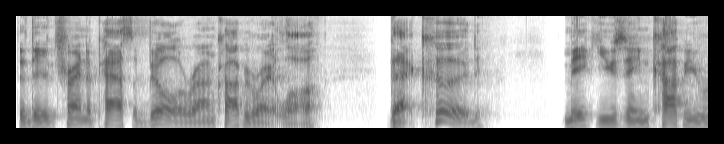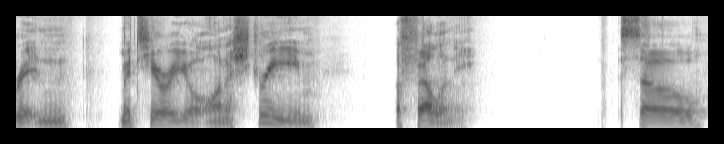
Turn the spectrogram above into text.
that they're trying to pass a bill around copyright law that could make using copywritten material on a stream a felony. So,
